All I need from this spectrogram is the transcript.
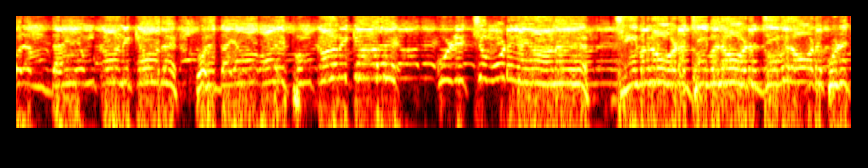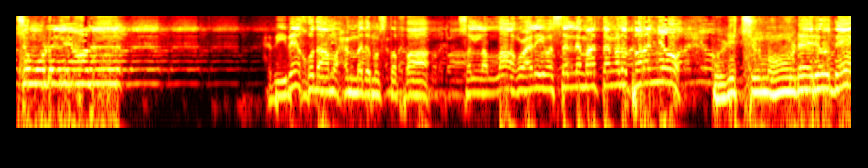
ഒരു ദയയും കാണിക്കാതെ ഒരു ദയാവായ്പും കാണിക്കാതെ കുഴിച്ചു മൂടുകയാണ്. ജീവനോടെ ജീവനോടെ ജീവനോടെ കുഴിച്ചു മൂടുകയാണ്. ഖുദാ മുഹമ്മദ് മുസ്തഫ സല്ലല്ലാഹു അലൈഹി വസല്ലമ തങ്ങൾ പറഞ്ഞു കുഴിച്ചു മൂടരുതേ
